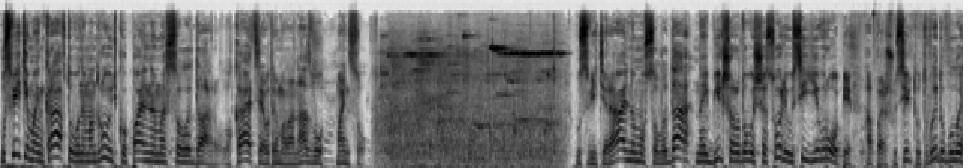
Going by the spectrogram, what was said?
У світі Майнкрафту вони мандрують копальнями Солидару. Локація отримала назву Майнсол. У світі реальному Солидар найбільше родовище солі у всій Європі. А першу сіль тут видобули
